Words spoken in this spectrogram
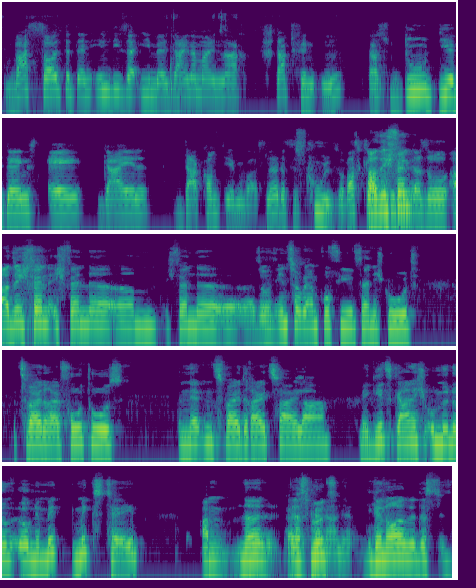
was sollte denn in dieser E-Mail deiner Meinung nach stattfinden, dass du dir denkst, ey, geil, da kommt irgendwas, ne? Das ist cool. So, was also ich du, fänd, so? Also ich fände, ich fände, ähm, ich fände, äh, also ein Instagram-Profil fände ich gut, zwei, drei Fotos, einen netten zwei, drei Zeiler. Mir geht's gar nicht um, um irgendeine Mixtape. Um, ne, das, das wird, genau, das,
